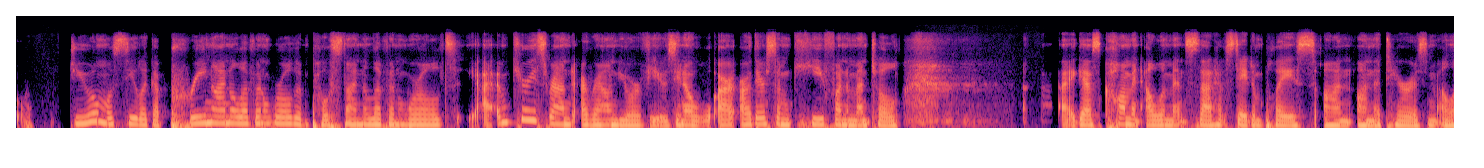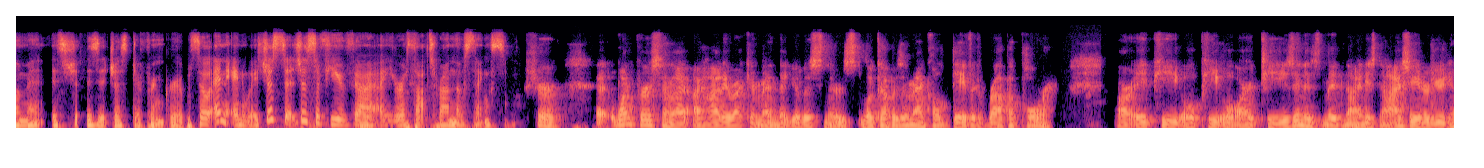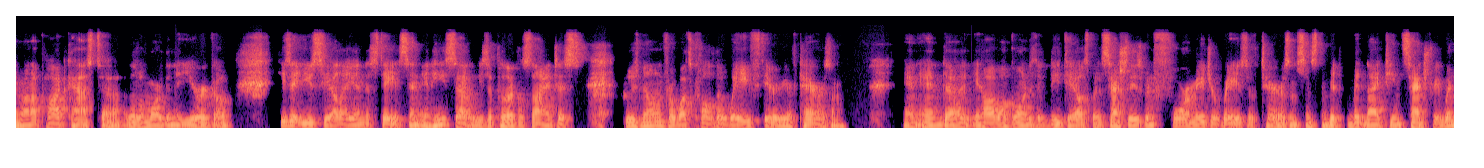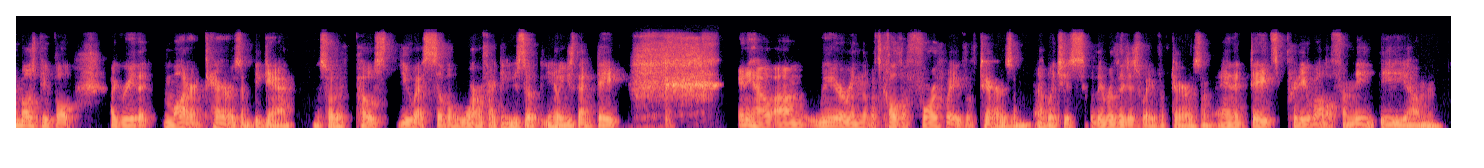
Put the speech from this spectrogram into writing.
do you almost see like a pre 9-11 world and post 9-11 world? I'm curious around around your views. You know are, are there some key fundamental I guess common elements that have stayed in place on on the terrorism element? Is is it just different groups? So, and anyways, just just a few of uh, your thoughts around those things. Sure. Uh, one person I, I, highly recommend that your listeners look up is a man called David Rapoport. R A P O P O R T. He's in his mid 90s now. I actually interviewed him on a podcast uh, a little more than a year ago. He's at UCLA in the States, and, and he's, a, he's a political scientist who's known for what's called the wave theory of terrorism. And, and uh, you know, I won't go into the details, but essentially, there's been four major waves of terrorism since the mid 19th century, when most people agree that modern terrorism began, sort of post U.S. Civil War, if I can use the, you know use that date anyhow, um, we are in what's called the fourth wave of terrorism, uh, which is the religious wave of terrorism, and it dates pretty well from the the um,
